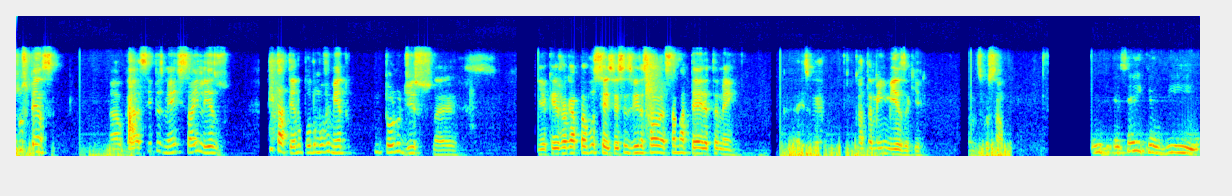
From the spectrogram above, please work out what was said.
Suspensa. Ah, o cara simplesmente sai ileso. E está tendo todo um movimento em torno disso. Né? E eu queria jogar para vocês, se vocês viram essa, essa matéria também. É isso que eu ia colocar também em mesa aqui, na discussão. Eu sei que eu vi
